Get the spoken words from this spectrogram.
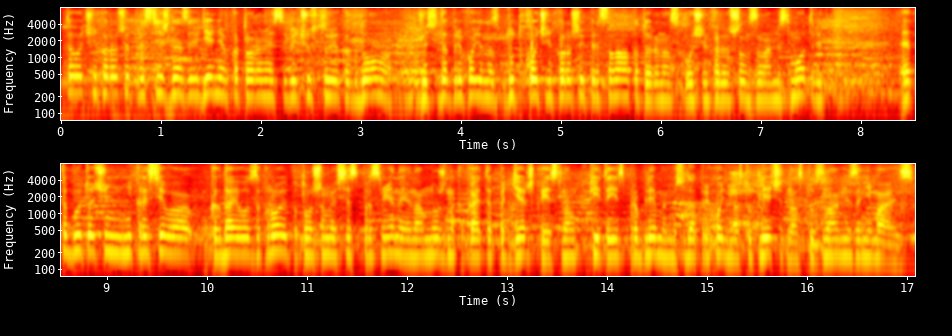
Это очень хорошее престижное заведение, в котором я себя чувствую как дома. Мы сюда приходим, у нас тут очень хороший персонал, который нас очень хорошо за нами смотрит. Это будет очень некрасиво, когда его закроют, потому что мы все спортсмены, и нам нужна какая-то поддержка. Если нам какие-то есть проблемы, мы сюда приходим, нас тут лечат, нас тут с нами занимаются.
